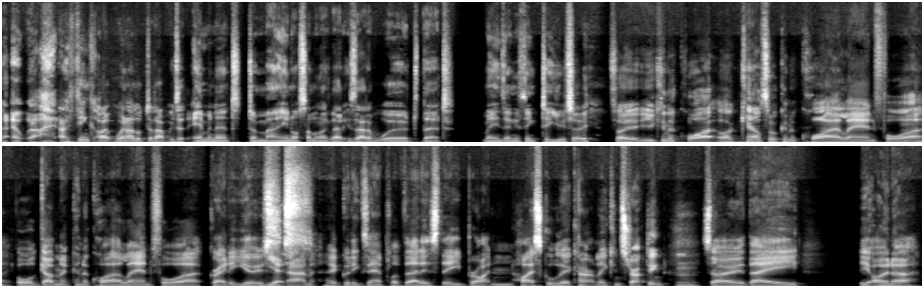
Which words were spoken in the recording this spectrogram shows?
I I think I, when I looked it up, is it eminent domain or something like that? Is that a word that means anything to you two? so you can acquire, or council can acquire land for, Mm. or government can acquire land for greater use. Yes. Um, a good example of that is the Brighton High School they're currently constructing. Mm. So they, the owner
